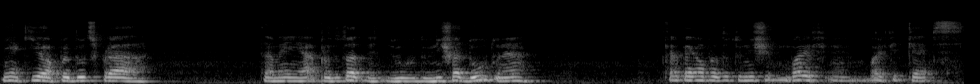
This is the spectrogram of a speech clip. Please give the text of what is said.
Tem aqui, ó, produtos para também a produto do, do, nicho adulto, né? Quero pegar um produto nicho Body, body Fit Caps.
